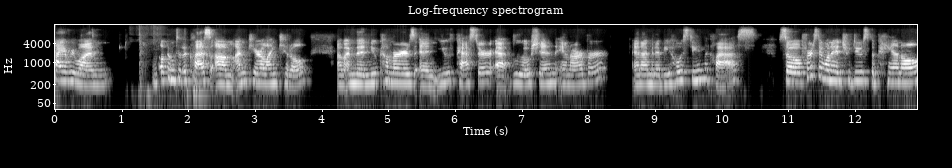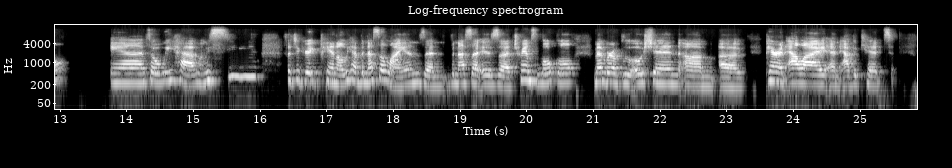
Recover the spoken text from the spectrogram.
Hi, everyone. Welcome to the class. Um, I'm Caroline Kittle. Um, I'm the newcomers and youth pastor at Blue Ocean Ann Arbor, and I'm going to be hosting the class. So, first, I want to introduce the panel. And so we have, let me see, such a great panel. We have Vanessa Lyons, and Vanessa is a translocal member of Blue Ocean, um, a parent ally and advocate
